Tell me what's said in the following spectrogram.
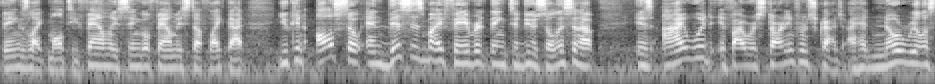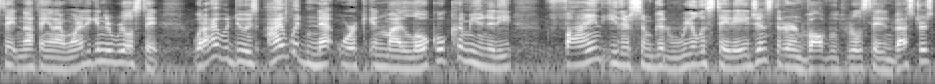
things like multifamily, single family, stuff like that. You can also, and this is my favorite thing to do, so listen up, is I would, if I were starting from scratch, I had no real estate, nothing, and I wanted to get into real estate, what I would do is I would network in my local community find either some good real estate agents that are involved with real estate investors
